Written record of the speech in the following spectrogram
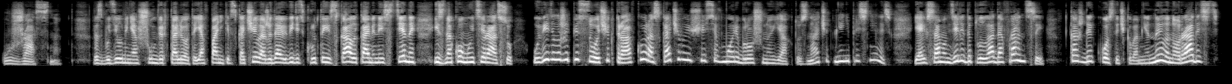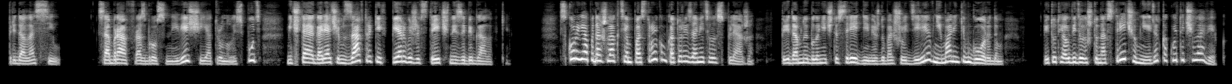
ужасно. Разбудил меня шум вертолета. Я в панике вскочила, ожидая увидеть крутые скалы, каменные стены и знакомую террасу. Увидела же песочек, травку и раскачивающуюся в море брошенную яхту. Значит, мне не приснилось. Я и в самом деле доплыла до Франции. Каждая косточка во мне ныла, но радость придала сил. Собрав разбросанные вещи, я тронулась в путь, мечтая о горячем завтраке в первой же встречной забегаловке. Скоро я подошла к тем постройкам, которые заметила с пляжа. Передо мной было нечто среднее между большой деревней и маленьким городом, и тут я увидела, что навстречу мне идет какой-то человек.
